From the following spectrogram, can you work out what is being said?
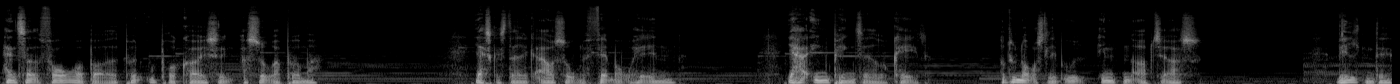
Han sad foroverbøjet på en ubrugt køjseng og så op på mig. Jeg skal stadig afzone fem år herinde. Jeg har ingen penge til advokat, og du når at slippe ud, inden den op til os. Vil den det?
